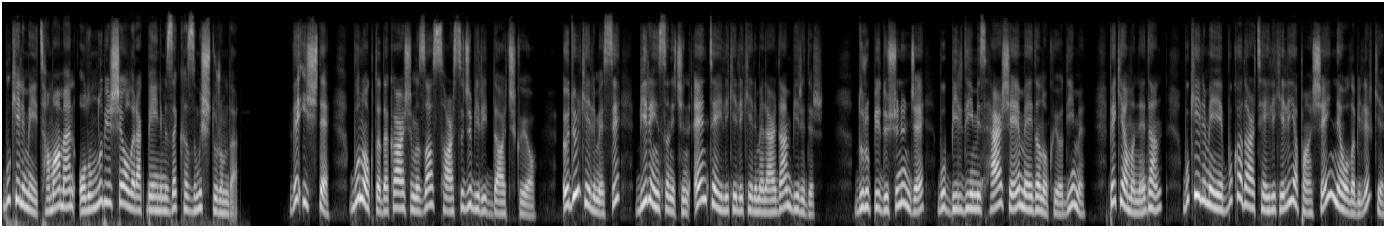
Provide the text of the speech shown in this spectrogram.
bu kelimeyi tamamen olumlu bir şey olarak beynimize kazımış durumda. Ve işte bu noktada karşımıza sarsıcı bir iddia çıkıyor. Ödül kelimesi bir insan için en tehlikeli kelimelerden biridir. Durup bir düşününce bu bildiğimiz her şeye meydan okuyor değil mi? Peki ama neden? Bu kelimeyi bu kadar tehlikeli yapan şey ne olabilir ki?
